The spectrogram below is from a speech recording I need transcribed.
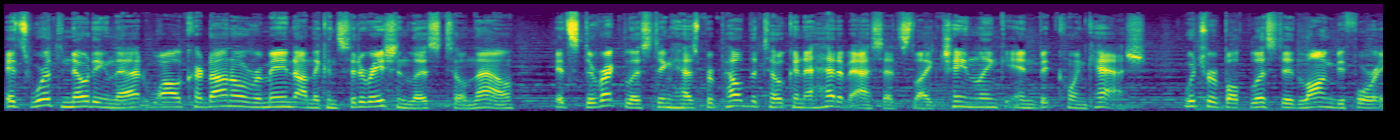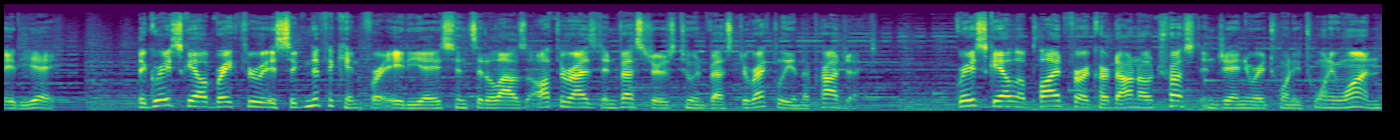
It's worth noting that while Cardano remained on the consideration list till now, its direct listing has propelled the token ahead of assets like Chainlink and Bitcoin Cash, which were both listed long before ADA. The Grayscale breakthrough is significant for ADA since it allows authorized investors to invest directly in the project. Grayscale applied for a Cardano trust in January 2021,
